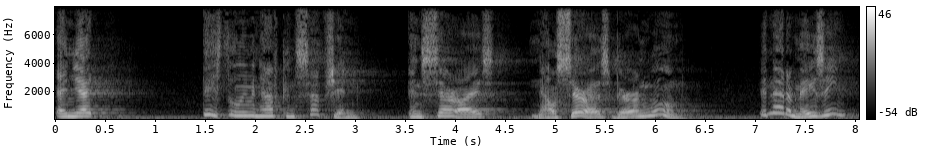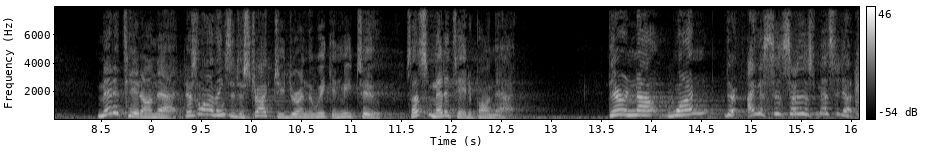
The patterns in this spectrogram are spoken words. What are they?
And yet, they still don't even have conception in Sarai's, now Sarah's barren womb. Isn't that amazing? Meditate on that. There's a lot of things that distract you during the week, and me too. So let's meditate upon that. They're not one, I guess let's this message out.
